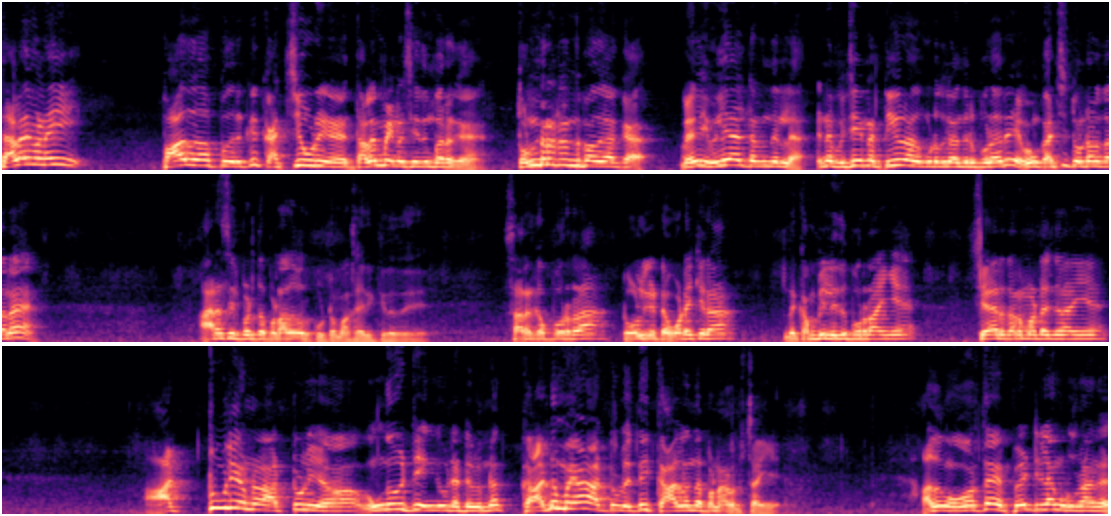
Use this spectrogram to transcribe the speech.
தலைவனை பாதுகாப்பதற்கு கட்சியுடைய தலைமை என்ன செய்து பாருங்க? தொண்டர்கிட்ட பாதுகாக்க. வெளி வெளியாள்கிட்ட இருந்து இல்லை. என்ன விஜய் என்ன தீவிரவாத கூட்டத்தில் வந்துட்டு போறாரு? உன் கட்சி தொண்டர் தானே? அரசியல்படுத்தப்படாத ஒரு கூட்டமாக இருக்கிறது. சரக்கை போடுறான் டோல்கேட்டை உடைக்கிறான் இந்த கம்பியில் இது போடுறாங்க சேர் தரமாட்டேங்கிறாங்க அட்டூழியம்னா அட்டூழியம். உங்கள் வீட்டு எங்கள் வீட்டு அட்டூழியம்னா கடுமையான அட்டூழியத்தை காலந்த பண்ண ஆரம்பிச்சிட்டாங்க. அதுவும் ஒவ்வொருத்தன் பேட்டிலாம் கொடுக்குறாங்க.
